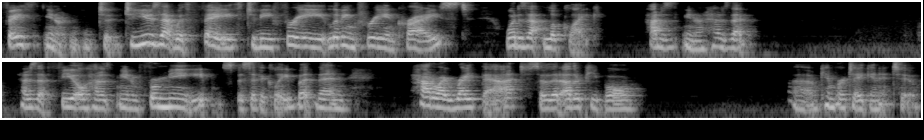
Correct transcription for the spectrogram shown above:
faith, you know, to, to use that with faith, to be free, living free in Christ, what does that look like? how does you know how does that how does that feel how does you know for me specifically but then how do i write that so that other people uh, can partake in it too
